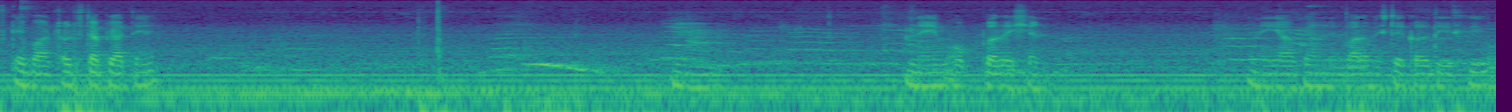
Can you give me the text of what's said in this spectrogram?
उसके बाद थर्ड स्टेप पे आते हैं। नेम ऑपरेशन नहीं यहाँ पे हमने दोबारा मिस्टेक कर दी, इसकी O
